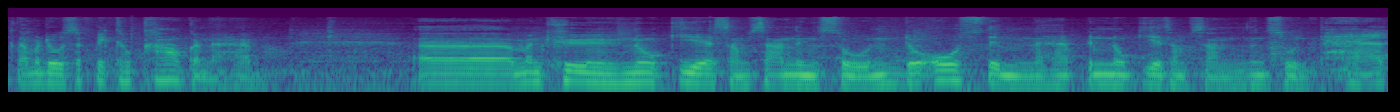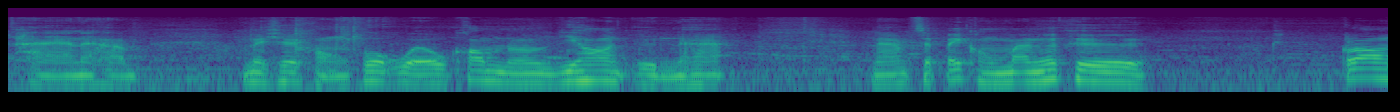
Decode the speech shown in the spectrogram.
เรามาดูสเปคคร่าวๆกันนะครับเอ่อมันคือโนเกีย3310 Duo SIM นะฮะ เป็นโนเกีย3310แท้ๆนะครับ ไม่ใช่ของพวก Wellcom ยี่ห้ออื่นนะฮะนะสเปคของมันก็คือ กล้อง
